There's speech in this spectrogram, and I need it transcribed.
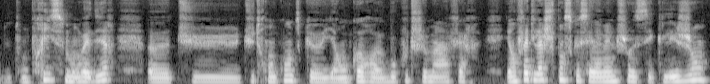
de ton prisme, on va dire, tu, tu te rends compte qu'il y a encore beaucoup de chemin à faire. Et en fait, là, je pense que c'est la même chose, c'est que les gens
